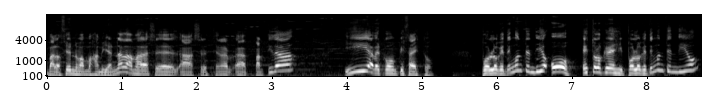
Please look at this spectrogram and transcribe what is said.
Vale, opciones no vamos a mirar nada, vamos a, seleccionar partida. Y a ver cómo empieza esto. Por lo que tengo entendido... ¡Oh! Esto es lo que voy a decir. Por lo que tengo entendido...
